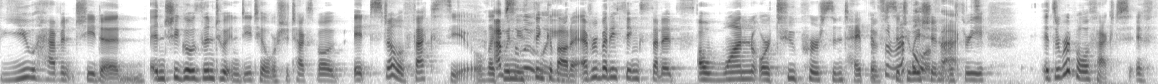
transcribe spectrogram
you haven't cheated, and she goes into it in detail where she talks about it still affects you. Like when you think about it, everybody thinks that it's a one or two person type It's of situation or three. It's a ripple effect. If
